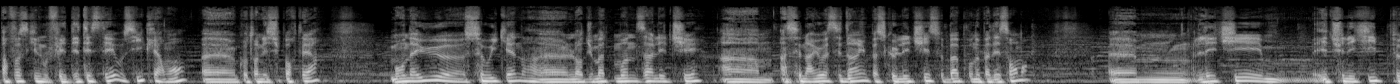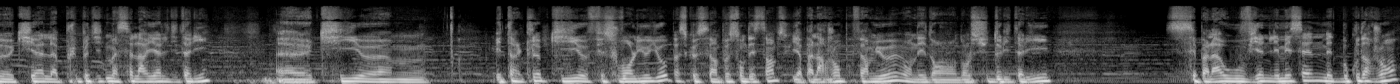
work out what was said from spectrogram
Parfois, ce qui nous fait détester aussi, clairement, quand on est supporter. Mais on a eu ce week-end, lors du match Monza-Lecce, un, un scénario assez dingue parce que Lecce se bat pour ne pas descendre. Euh, Lecce est une équipe euh, qui a la plus petite masse salariale d'Italie, euh, qui est un club qui fait souvent le yo-yo parce que c'est un peu son destin, parce qu'il n'y a pas l'argent pour faire mieux. On est dans, dans le sud de l'Italie. C'est pas là où viennent les mécènes mettre beaucoup d'argent.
